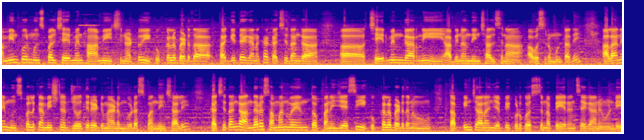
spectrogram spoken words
అమీన్పూర్ మున్సిపల్ చైర్మన్ హామీ ఇచ్చినట్టు ఈ కుక్కల బెడద తగ్గితే గనక ఖచ్చితంగా చైర్మన్ గారిని అభినందించాల్సిన అవసరం ఉంటుంది. అలానే మున్సిపల్ కమిషనర్ జ్యోతిరెడ్డి మేడం కూడా స్పందించాలి. ఖచ్చితంగా అందరూ సమన్వయంతో పనిచేసి ఈ కుక్కల బెడదను తప్పించాలని చెప్పి ఇక్కడికి వస్తున్న పేరెంట్సే కానివ్వండి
